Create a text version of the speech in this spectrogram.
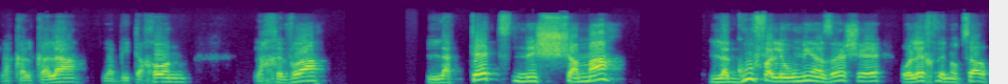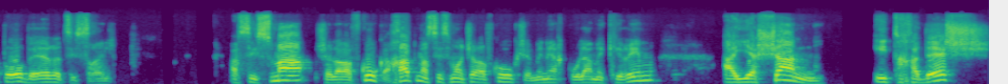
לכלכלה, לביטחון, לחברה, לתת נשמה לגוף הלאומי הזה שהולך ונוצר פה בארץ ישראל. הסיסמה של הרב קוק, אחת מהסיסמות של הרב קוק, שמניח כולם מכירים, הישן יתחדש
